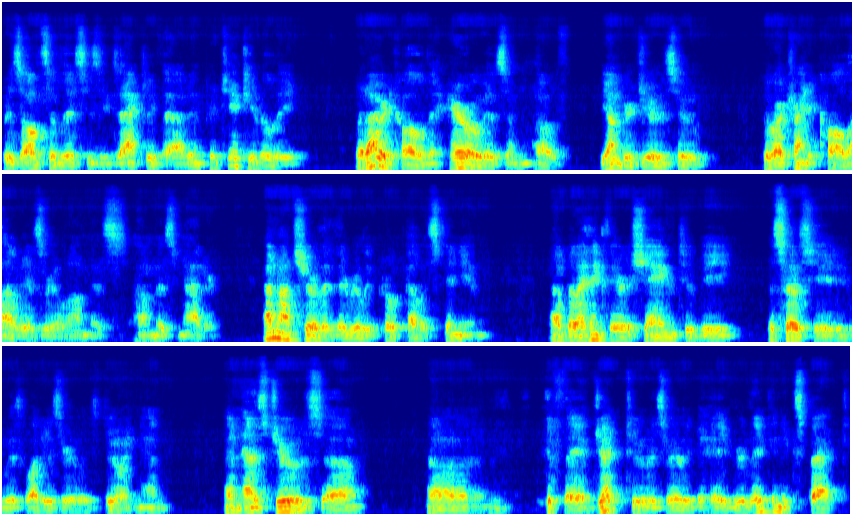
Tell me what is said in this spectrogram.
results of this is exactly that, and particularly what I would call the heroism of younger Jews who who are trying to call out Israel on this on this matter. I'm not sure that they're really pro-Palestinian, uh, but I think they're ashamed to be associated with what Israel is doing. And and as Jews, uh, uh, if they object to Israeli behavior, they can expect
